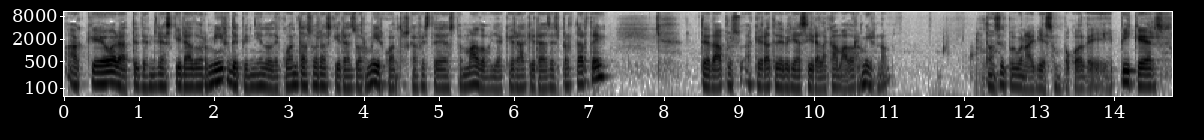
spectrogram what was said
a qué hora te tendrías que ir a dormir, dependiendo de cuántas horas quieras dormir, cuántos cafés te hayas tomado y a qué hora quieras despertarte, te da pues a qué hora te deberías ir a la cama a dormir, ¿no? Entonces, pues bueno, ahí ves un poco de pickers,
